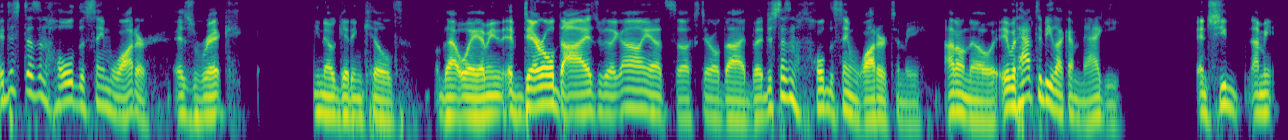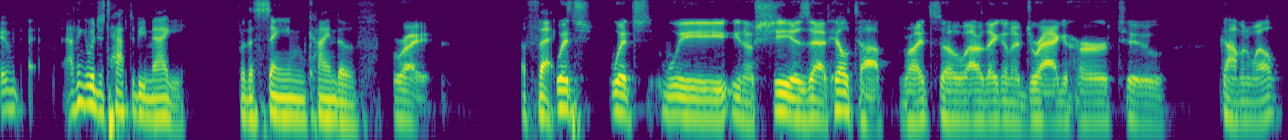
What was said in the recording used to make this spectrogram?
It just doesn't hold the same water as Rick, you know, getting killed that way. I mean, if Daryl dies, we'd be like, oh yeah, it sucks. Daryl died, but it just doesn't hold the same water to me. I don't know. It would have to be like a Maggie, and she. I mean, it, I think it would just have to be Maggie for the same kind of Right. effect. Which which we, you know, she is at Hilltop, right? So are they going to drag her to Commonwealth?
